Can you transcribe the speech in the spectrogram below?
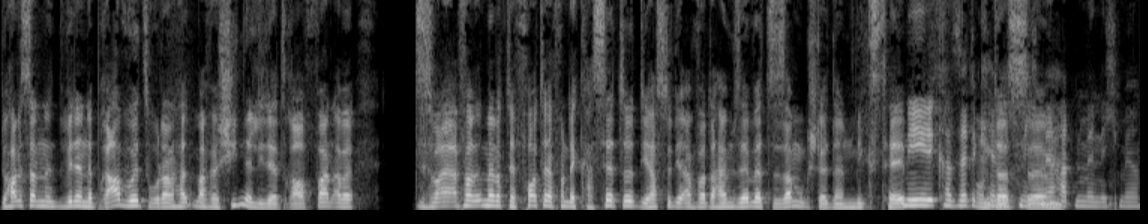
du hattest dann wieder eine Bravo jetzt, wo dann halt mal verschiedene Lieder drauf waren, aber das war einfach immer noch der Vorteil von der Kassette, die hast du dir einfach daheim selber zusammengestellt, dein Mixtape. Nee, Kassette kenne das, ich nicht mehr, ähm, hatten wir nicht mehr.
